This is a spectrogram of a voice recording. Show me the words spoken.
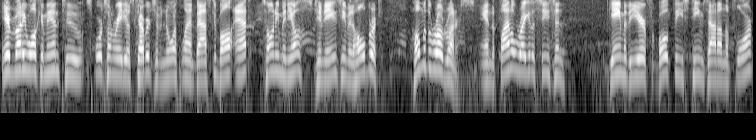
Hey, everybody, welcome in to Sports Zone Radio's coverage of Northland basketball at Tony Munoz Gymnasium at Holbrook, home of the Roadrunners. And the final regular season game of the year for both these teams out on the floor,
